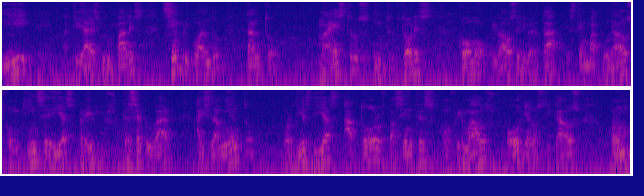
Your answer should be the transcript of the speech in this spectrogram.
y eh, actividades grupales siempre y cuando tanto maestros, instructores como privados de libertad estén vacunados con 15 días previos. En tercer lugar, aislamiento por 10 días a todos los pacientes confirmados o diagnosticados con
